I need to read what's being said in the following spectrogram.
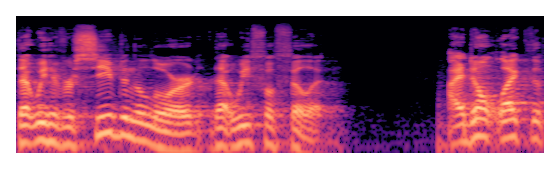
that we have received in the Lord that we fulfill it? I don't like the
